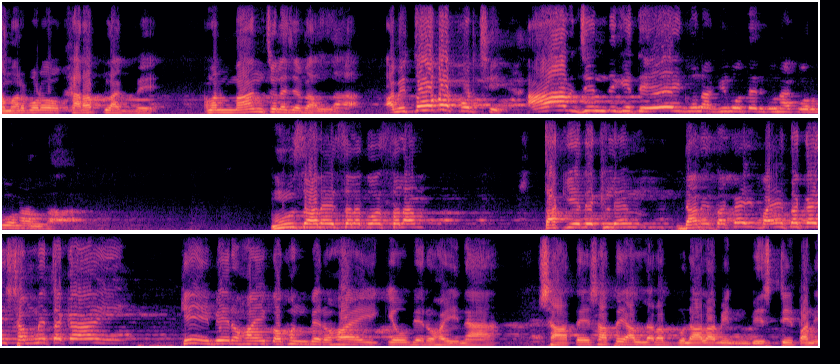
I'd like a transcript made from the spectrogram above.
আমার বড় খারাপ লাগবে, আমার মান চলে যাবে আল্লাহ। আমি তওবা করছি, আর জিন্দিগিতে এই গুনাহ, গিবতের গুনাহ করব না আল্লাহ। তাকিয়ে দেখলেন, ডানে তাকাই, বায়ে তাকাই, সামনে তাকাই, কে বের হয়, কখন বের হয়, কেউ বের হয় না। সাথে সাথে আল্লাহ রাব্বুল আলামিন বৃষ্টির পানি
